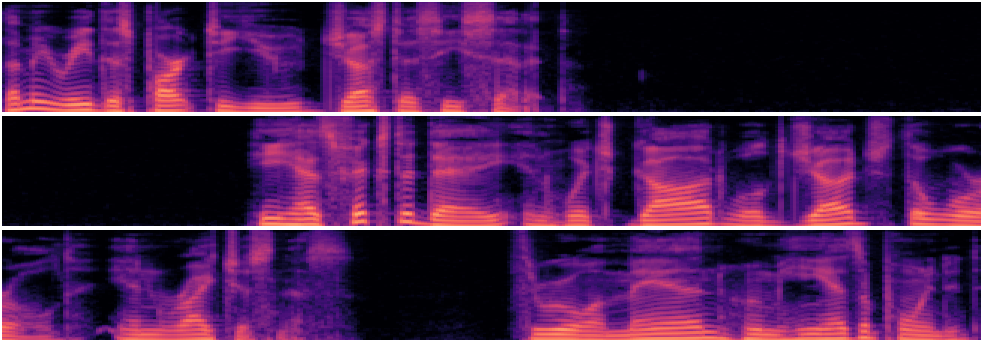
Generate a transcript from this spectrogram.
Let me read this part to you just as he said it. He has fixed a day in which God will judge the world in righteousness through a man whom he has appointed,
